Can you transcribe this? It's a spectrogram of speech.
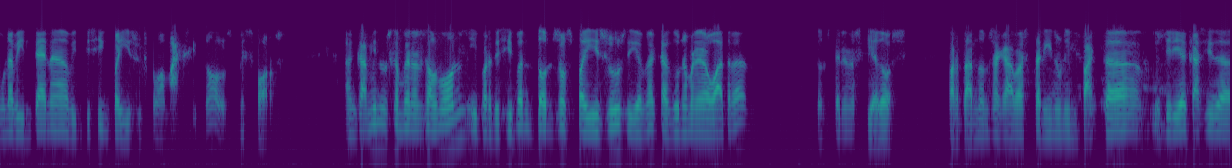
una vintena, 25 països com a màxim, no? els més forts. En canvi, en uns campionats del món hi participen tots els països, diguem-ne, que d'una manera o altra doncs, tenen esquiadors. Per tant, doncs, acabes tenint un impacte, jo diria, quasi de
